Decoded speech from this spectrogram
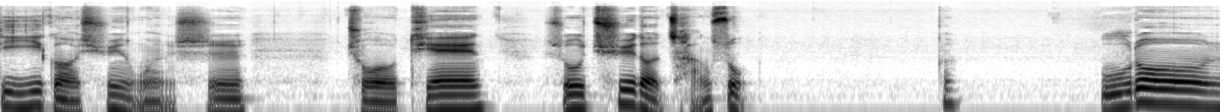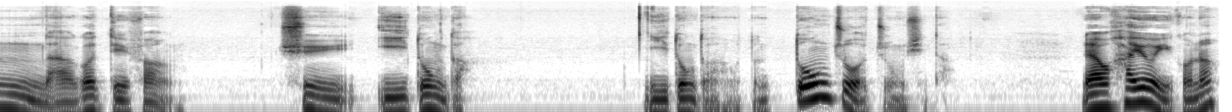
第一个询问是昨天所去的场所。无论哪个地方去移动的，移动的어떤动作中心的。然后还有一个呢，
